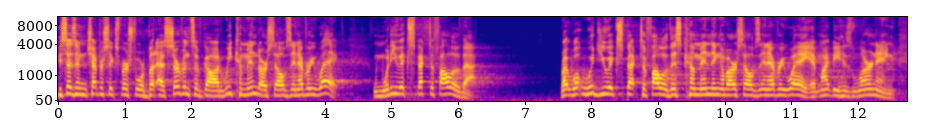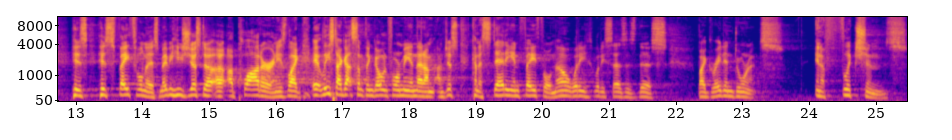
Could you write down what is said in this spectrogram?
He says in chapter 6, verse 4, but as servants of God, we commend ourselves in every way. What do you expect to follow that? Right? What would you expect to follow this commending of ourselves in every way? It might be his learning, his, his faithfulness. Maybe he's just a, a, a plotter and he's like, at least I got something going for me in that I'm, I'm just kind of steady and faithful. No, what he, what he says is this by great endurance, in afflictions,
